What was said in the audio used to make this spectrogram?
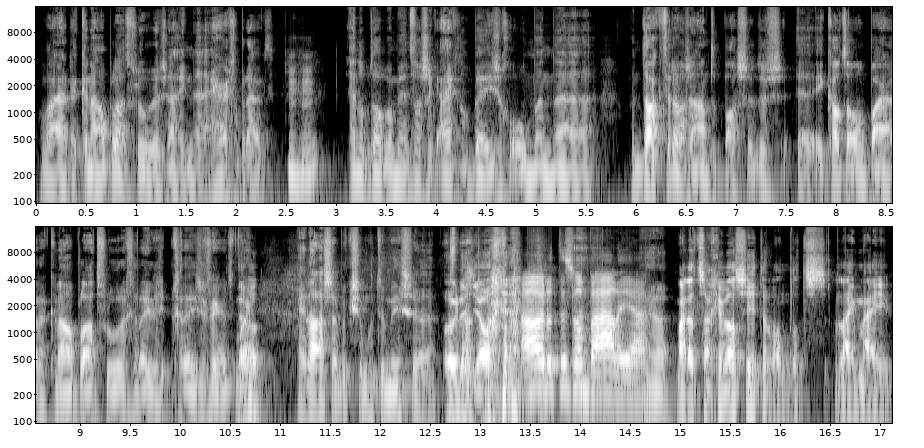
waar de kanaalplaatvloeren zijn eh, hergebruikt. Mhm. En op dat moment was ik eigenlijk nog bezig om mijn, eh, mijn dakterras aan te passen. Dus eh, ik had al een paar kanaalplaatvloeren gere- gereserveerd. Maar Nou, helaas heb ik ze moeten missen. oh, dat is jammer. Oh, dat is wel balen, ja. Ja. maar dat zag je wel zitten, want dat is- lijkt mij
